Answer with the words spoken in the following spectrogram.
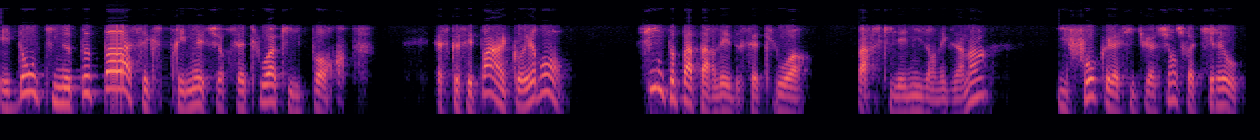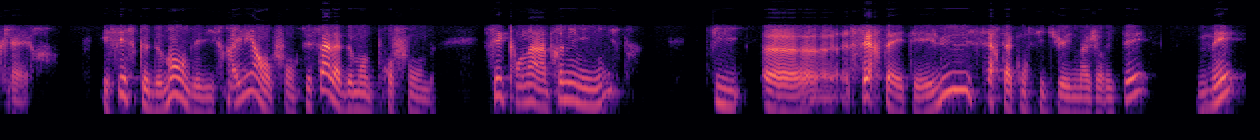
et donc qui ne peut pas s'exprimer sur cette loi qu'il porte, est-ce que ce n'est pas incohérent? S'il ne peut pas parler de cette loi parce qu'il est mis en examen, il faut que la situation soit tirée au clair. Et c'est ce que demandent les Israéliens au fond. C'est ça la demande profonde. C'est qu'on a un Premier ministre qui euh, certes a été élu, certes a constitué une majorité, mais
